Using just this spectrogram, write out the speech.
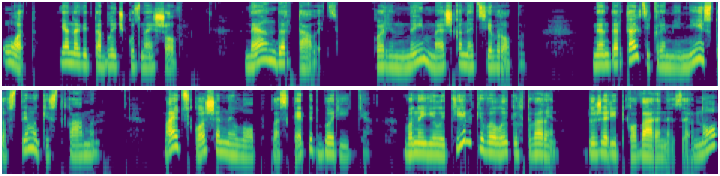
От, я навіть табличку знайшов. Неандерталець корінний мешканець Європи. Неандертальці кремінні з товстими кістками, мають скошений лоб, пласке підборіддя. Вони їли тільки великих тварин, дуже рідко варене зерно,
